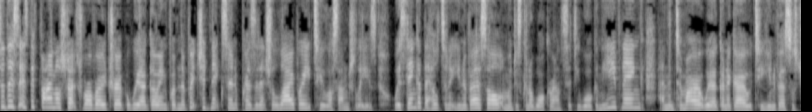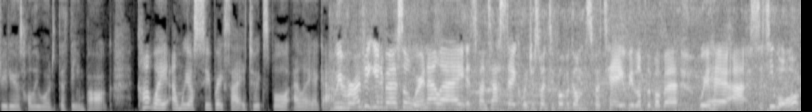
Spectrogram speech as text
So this is the final stretch of our road trip. We are going from the Richard Nixon Presidential Library to Los Angeles. We're staying at the Hilton at Universal and we're just going to walk around City Walk in the evening. And then tomorrow we are going to go to Universal Studios Hollywood, the theme park. Can't wait and we are super excited to explore LA again. We've arrived at Universal, we're in LA, it's fantastic. We just went to Bubba Gump's for tea, we love the Bubba. We're here at City Walk.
